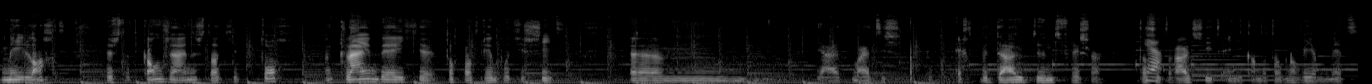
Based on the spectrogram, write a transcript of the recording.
mee lacht. Dus het kan zijn dus dat je toch een klein beetje toch wat rimpeltjes ziet. Ehm, ja, maar het is echt beduidend frisser dat Ja. het eruit ziet. En je kan dat ook nog weer met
